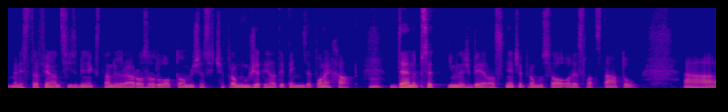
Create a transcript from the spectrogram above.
Minister financí Zbigněk Stanjura rozhodl o tom, že si Čepro může tyhle ty peníze ponechat. Hmm. Den před tím, než by je vlastně Čepro muselo odeslat státu. A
